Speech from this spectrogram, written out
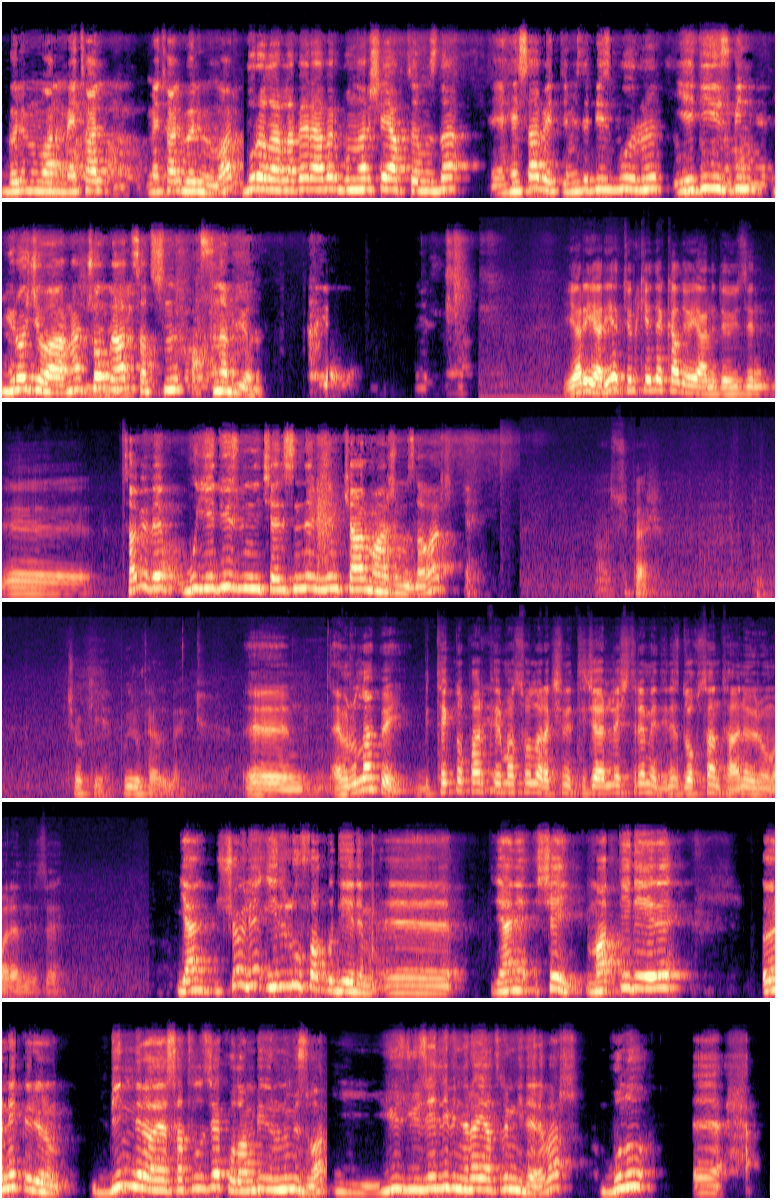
bölümü var, metal metal bölümü var. Buralarla beraber bunları şey yaptığımızda e, hesap ettiğimizde biz bu ürünü 700 bin euro civarına çok rahat satışını sunabiliyorduk. Yarı yarıya Türkiye'de kalıyor yani dövizin e, Tabii ve bu 700 binin içerisinde bizim kar marjımız da var. Aa, süper. Çok iyi. Buyurun Ferdi Bey. Ee, Emrullah Bey, bir teknopark firması olarak şimdi ticarileştiremediğiniz 90 tane ürün var elinizde. Yani şöyle irili ufaklı diyelim. Ee, yani şey maddi değeri örnek veriyorum 1000 liraya satılacak olan bir ürünümüz var. 100-150 bin lira yatırım gideri var. Bunu e,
